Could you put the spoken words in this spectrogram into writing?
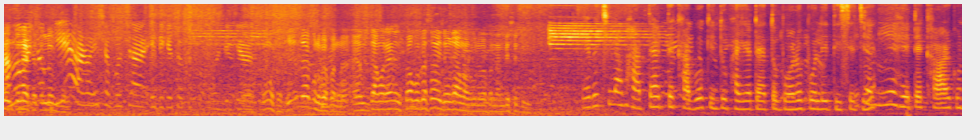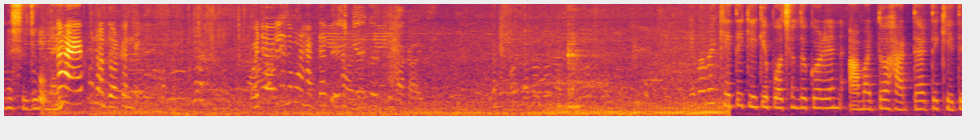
লোকজন একসাথে লোকজন। সমস্যা কোনো ব্যাপার না। আমার সব ব্যবসা আমার কোনো ব্যাপার না বেশি দিন ভেবেছিলাম হাঁটতে হাঁটতে খাব কিন্তু ভাইয়াটা এত বড় বলে দিছে যে নিয়ে হেঁটে খাওয়ার কোনো সুযোগ নাই। না এখন আর দরকার নেই। ওইটা হইলে তোমার হাঁটতে হাতে খেতে কে কে পছন্দ করেন? আমার তো হাঁটতে হাঁটতে খেতে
